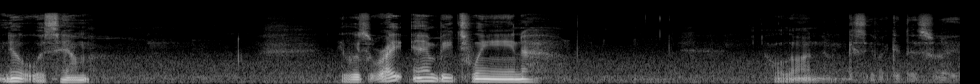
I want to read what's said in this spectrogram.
Knew it was him. It was right in between. Hold on, let me see if I get this right.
